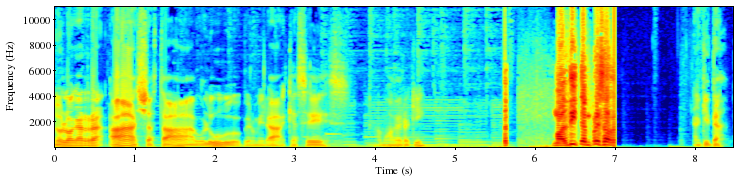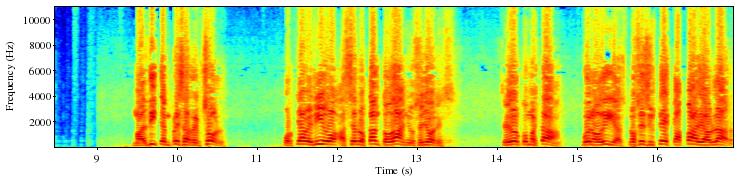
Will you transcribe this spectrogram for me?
No lo agarra. Ah, ya está, boludo. Pero mira, ¿qué haces? Vamos a ver aquí. Maldita empresa, Aquí está. maldita empresa Repsol. ¿Por qué ha venido a hacernos tanto daño, señores? Señor, ¿cómo está? Buenos días. No sé si usted es capaz de hablar.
